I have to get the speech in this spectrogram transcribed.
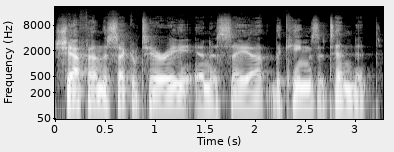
Shaphan the secretary, and Asaiah the king's attendant.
